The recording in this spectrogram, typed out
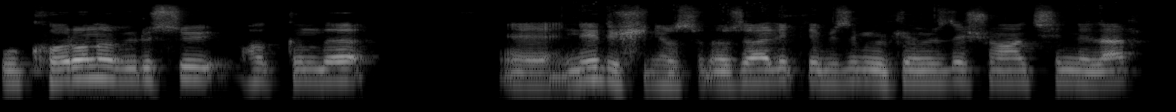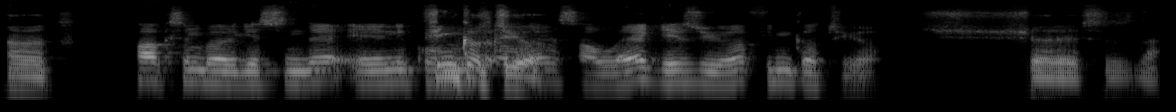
Bu koronavirüsü hakkında e, ne düşünüyorsun? Özellikle bizim ülkemizde şu an Çinliler Evet. Taksim bölgesinde elini kolunu Fink atıyor. sallaya sallaya geziyor, fink atıyor. Şerefsizler.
